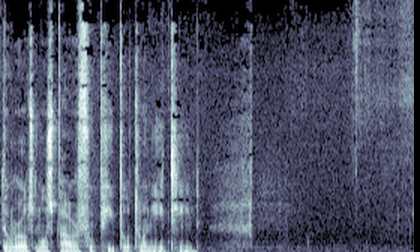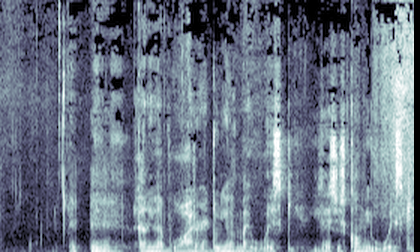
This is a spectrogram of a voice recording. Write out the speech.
the world's most powerful people 2018. I don't even have water. I don't even have my whiskey. You guys just call me whiskey.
